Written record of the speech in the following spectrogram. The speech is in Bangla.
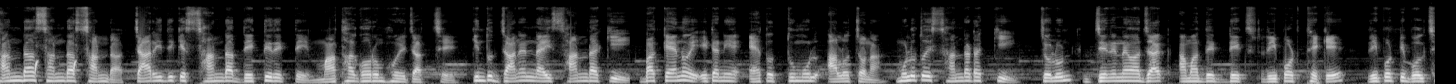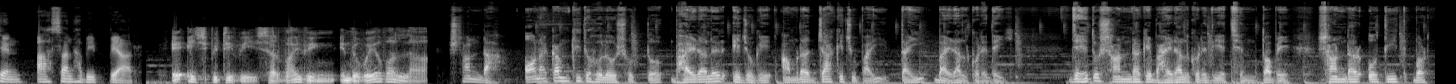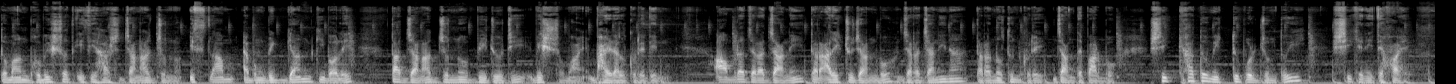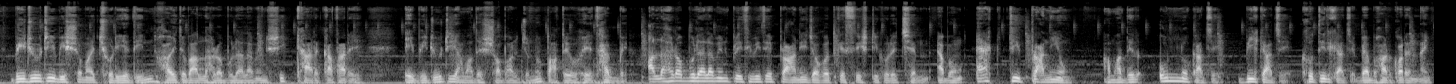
সান্ডা সান্ডা সান্ডা চারিদিকে সান্ডা দেখতে দেখতে মাথা গরম হয়ে যাচ্ছে। কিন্তু জানেন না এই সান্ডা কি বা কেন এটা নিয়ে এত তুমুল আলোচনা? মূলত এই সান্ডাটা কি? চলুন জেনে নেওয়া যাক আমাদের ডেস্ক রিপোর্ট থেকে। রিপোর্টটি বলছেন আহসান হাবিব পেয়ার। AHPTV surviving in the way of Allah. সান্ডা অনাকাঙ্ক্ষিত হলেও সত্য ভাইরালের এ যুগে আমরা যা কিছু পাই তাই ভাইরাল করে দেই। যেহেতু সান্ডাকে ভাইরাল করে দিয়েছেন, তবে সান্ডার অতীত, বর্তমান, ভবিষ্যৎ ইতিহাস জানার জন্য ইসলাম এবং বিজ্ঞান কি বলে তা জানার জন্য ভিডিওটি বিশ্বময় ভাইরাল করে দিন। আমরা যারা জানি, তারা আরেকটু জানব, যারা জানি না, তারা নতুন করে জানতে পারব। শিক্ষা তো মৃত্যু পর্যন্তই শিখে নিতে হয়। ভিডিওটি বিশ্বময় ছড়িয়ে দিন হয়তো আল্লাহ রবুল আলমিন শিক্ষার কাতারে। এই ভিডিওটি আমাদের সবার জন্য পাতেও হয়ে থাকবে। আল্লাহ রব্বুল আলমিন পৃথিবীতে প্রাণী জগৎকে সৃষ্টি করেছেন এবং একটি প্রাণীও আমাদের অন্য কাজে বিকাজে ক্ষতির কাজে ব্যবহার করেন নাই।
